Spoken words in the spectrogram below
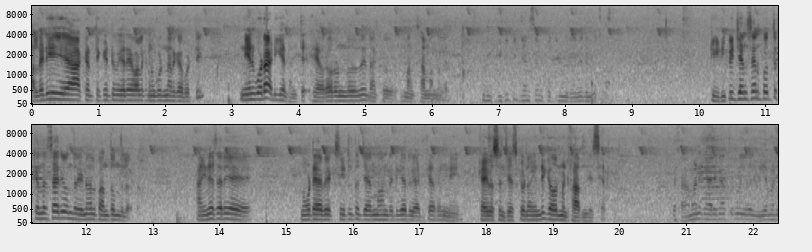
ఆల్రెడీ అక్కడ టికెట్ వేరే వాళ్ళకి అనుకుంటున్నారు కాబట్టి నేను కూడా అడిగాను అంతే. ఎవరెవరు ఉన్నది నాకు మనకు సంబంధం లేదు. టీడీపీ జనసేన పొత్తు కిందసారి ఉంది రెండు వేల పంతొమ్మిదిలో. అయినా సరే నూట యాభై సీట్లతో జగన్మోహన్ రెడ్డి గారు అధికారాన్ని కైవసం చేసుకోవడం అయింది గవర్నమెంట్ ఫార్మ్ చేశారు. సామాన్య కార్యకర్త కూడా ఈరోజు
